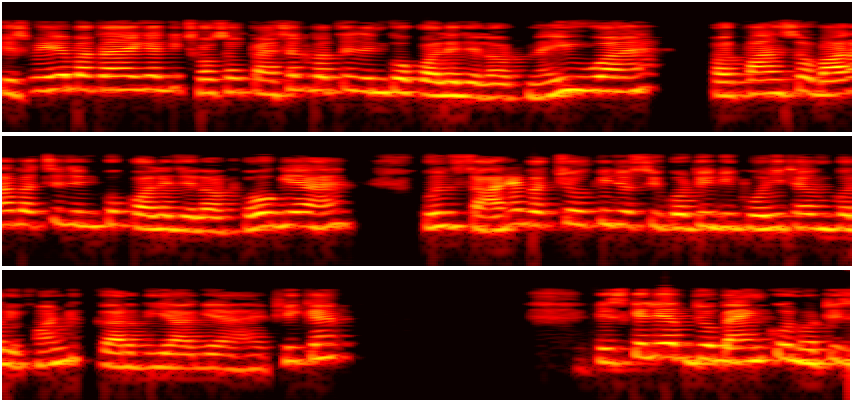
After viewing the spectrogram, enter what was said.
इसमें यह बताया गया कि छह बच्चे जिनको कॉलेज अलॉट नहीं हुआ है और 512 बच्चे जिनको कॉलेज अलॉट हो गया है, उन सारे बच्चों की जो सिक्योरिटी डिपॉजिट है, उनको रिफंड कर दिया गया है, ठीक है? इसके लिए अब जो बैंक को नोटिस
